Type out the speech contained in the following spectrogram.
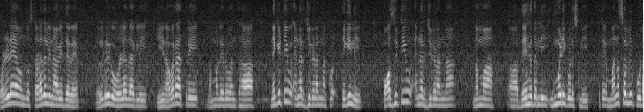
ಒಳ್ಳೆಯ ಒಂದು ಸ್ಥಳದಲ್ಲಿ ನಾವಿದ್ದೇವೆ. ಎಲ್ರಿಗೂ ಒಳ್ಳೆಯದಾಗಲಿ ಈ ನವರಾತ್ರಿ ನಮ್ಮಲ್ಲಿರುವಂತಹ ನೆಗೆಟಿವ್ ಎನರ್ಜಿಗಳನ್ನು ತೆಗೀಲಿ. ಪಾಸಿಟಿವ್ ಎನರ್ಜಿಗಳನ್ನು ನಮ್ಮ ದೇಹದಲ್ಲಿ ಇಮ್ಮಡಿಗೊಳಿಸಲಿ. ಜೊತೆಗೆ ಮನಸ್ಸಲ್ಲೂ ಕೂಡ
